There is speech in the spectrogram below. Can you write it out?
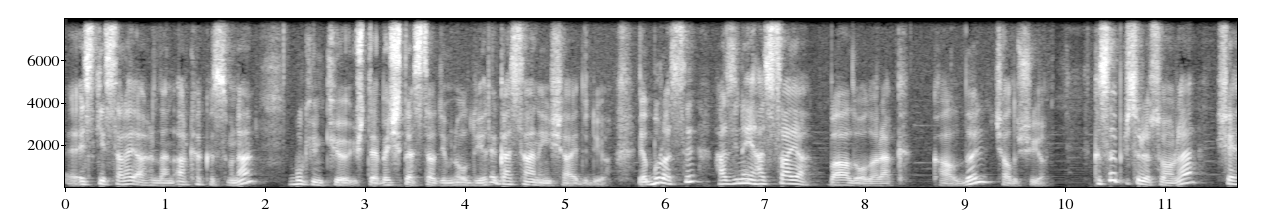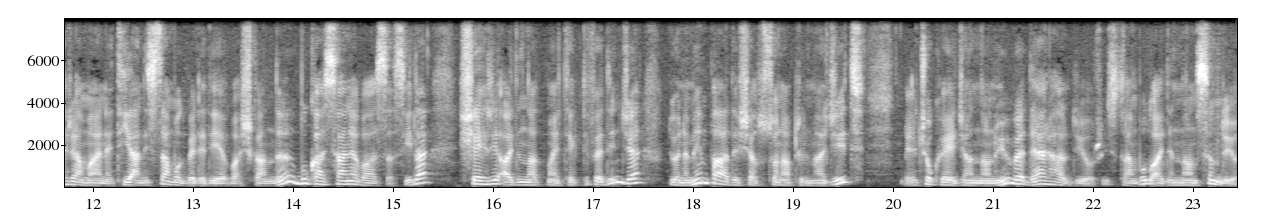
e, eski saray ahırlarının arka kısmına bugünkü işte Beşiktaş Stadyumu'nun olduğu yere gazhane inşa ediliyor. Ve burası Hazine-i Hassa'ya bağlı olarak kaldı, çalışıyor. Kısa bir süre sonra şehri emaneti yani İstanbul Belediye Başkanlığı bu gazhane vasıtasıyla şehri aydınlatmayı teklif edince dönemin padişahı Sultan Abdülmecit e, çok heyecanlanıyor ve derhal diyor İstanbul aydınlansın diyor.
